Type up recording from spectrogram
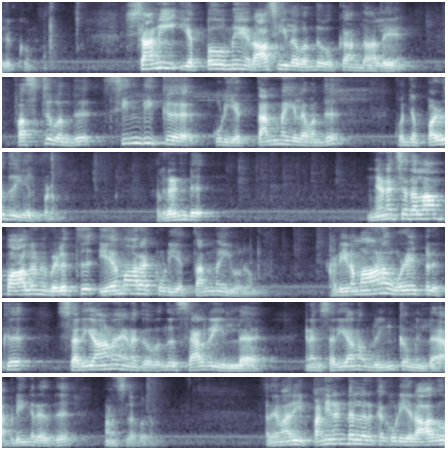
இருக்கும். சனி எப்பவுமே ராசியில் வந்து உட்கார்ந்தாலே ஃபஸ்ட்டு வந்து சிந்திக்கக்கூடிய தன்மையில் வந்து கொஞ்சம் பழுது ஏற்படும். ரெண்டு நினச்சதெல்லாம் பாலுன்னு வெளுத்து ஏமாறக்கூடிய தன்மை வரும். கடினமான உழைப்பிற்கு சரியான எனக்கு வந்து சேலரி இல்லை. எனக்கு சரியான ஒரு இன்கம் இல்லை அப்படிங்கிறது மனசில் வரும். அதே மாதிரி பன்னிரெண்டில் இருக்கக்கூடிய ராகு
